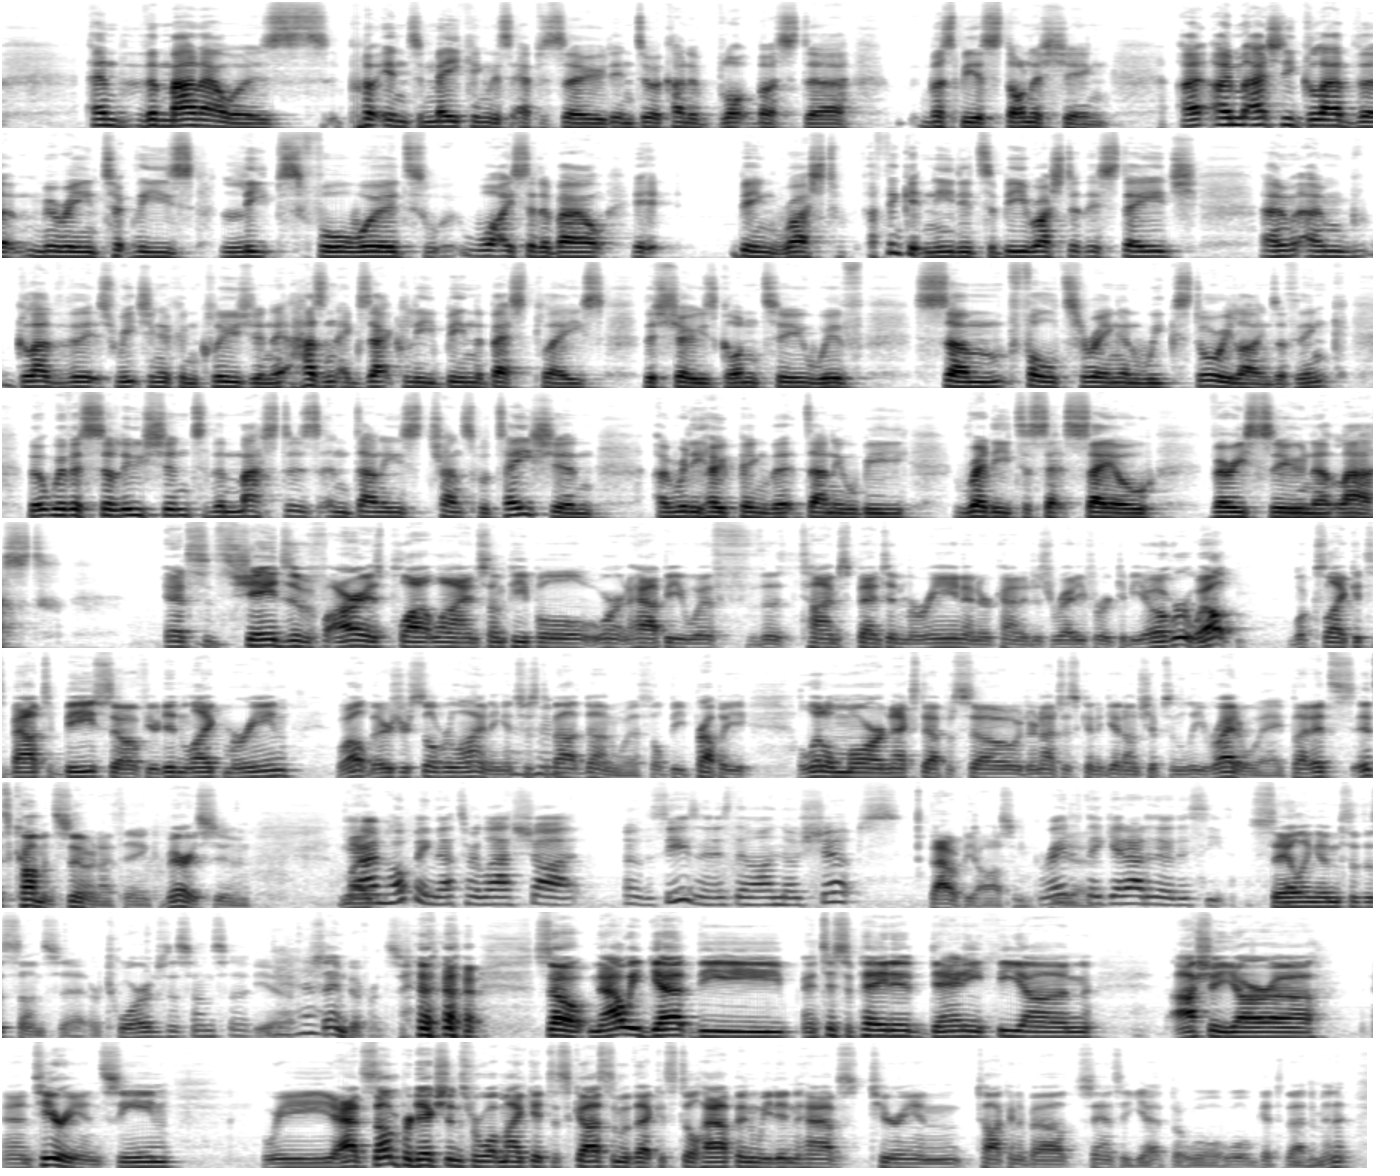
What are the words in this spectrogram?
And the man hours put into making this episode into a kind of blockbuster must be astonishing. I, am actually glad that Meereen took these leaps forwards. What I said about it being rushed, I think it needed to be rushed at this stage. I'm, I'm glad that it's reaching a conclusion. It hasn't exactly been the best place the show's gone to with some faltering and weak storylines, I think. But with a solution to the Masters and Dany's transportation, I'm really hoping that Dany will be ready to set sail very soon at last. It's, it's shades of Arya's plotline. Some people weren't happy with the time spent in Meereen and are kind of just ready for it to be over. Well, looks like it's about to be. So if you didn't like Meereen, well, there's your silver lining. It's mm-hmm. just about done with. There'll be probably a little more next episode. They're not just going to get on ships and leave right away, but it's it's coming soon. I think very soon. Yeah, My, I'm hoping that's her last shot of the season. Is them on those ships. That would be awesome. Great yeah. if they get out of there this season. Sailing into the sunset or towards the sunset? Yeah, yeah. same difference. so now we get the anticipated Dany, Theon, Asha Yara, and Tyrion scene. We had some predictions for what might get discussed. Some of that could still happen. We didn't have Tyrion talking about Sansa yet, but we'll, we'll get to that in a minute.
